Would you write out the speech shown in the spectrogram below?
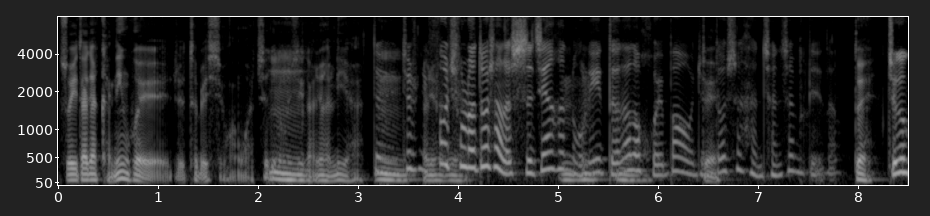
所以大家肯定会就特别喜欢。哇，这个东西嗯感觉很厉害。对，嗯就是你付出了多少的时间和努嗯力，得到的回报，我觉得都是很成正比的。对这个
